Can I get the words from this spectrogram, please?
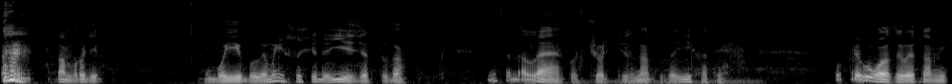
Там вроді бої були. Мої сусіди їздять туди. Ну це далеко, чорті зна куди їхати. Попривозили там і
